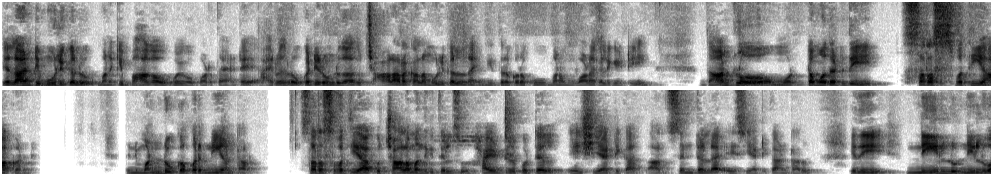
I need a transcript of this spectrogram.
ఎలాంటి మూలికలు మనకి బాగా ఉపయోగపడతాయంటే ఆయుర్వేదంలో ఒకటి రెండు కాదు చాలా రకాల మూలికలు ఉన్నాయి నిద్ర కొరకు మనం వాడగలిగేటి. దాంట్లో మొట్టమొదటిది సరస్వతి ఆకండి దీన్ని మండూకపర్ణి అంటారు. సరస్వతి ఆకు చాలామందికి తెలుసు. హైడ్రోకోటెల్ ఏషియాటికా ఆర్ సెంట్రల్ ఏషియాటికా అంటారు. ఇది నీళ్ళు నిల్వ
